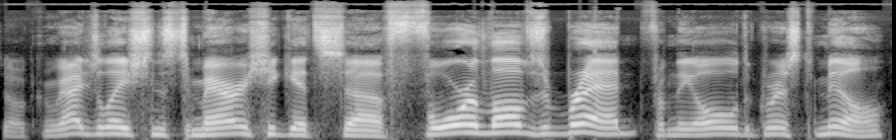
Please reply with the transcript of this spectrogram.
So, congratulations to Mary. She gets uh, four loaves of bread from the old grist mill.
